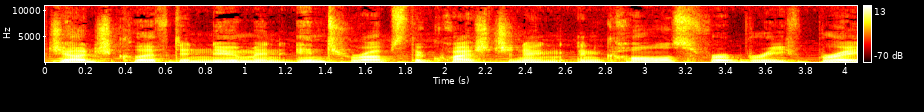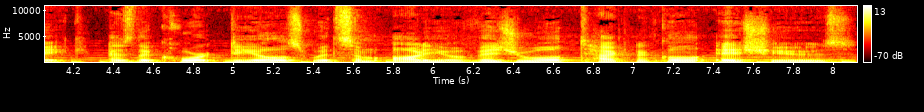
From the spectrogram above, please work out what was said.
Judge Clifton Newman interrupts the questioning and calls for a brief break as the court deals with some audiovisual technical issues.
